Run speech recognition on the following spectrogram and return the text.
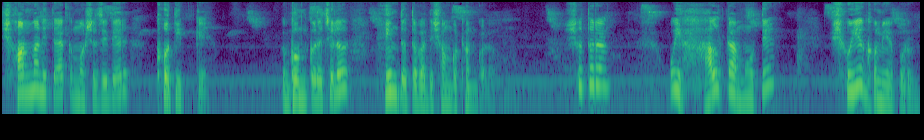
সম্মানিত এক মসজিদের খতিবকে। গুম করেছিল হিন্দুত্ববাদী সংগঠনগুলো। সুতরাং ওই হালকা মুতে শুয়ে ঘুমিয়ে পড়ুন।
